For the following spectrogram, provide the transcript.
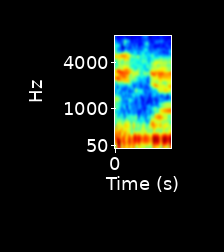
teacher.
